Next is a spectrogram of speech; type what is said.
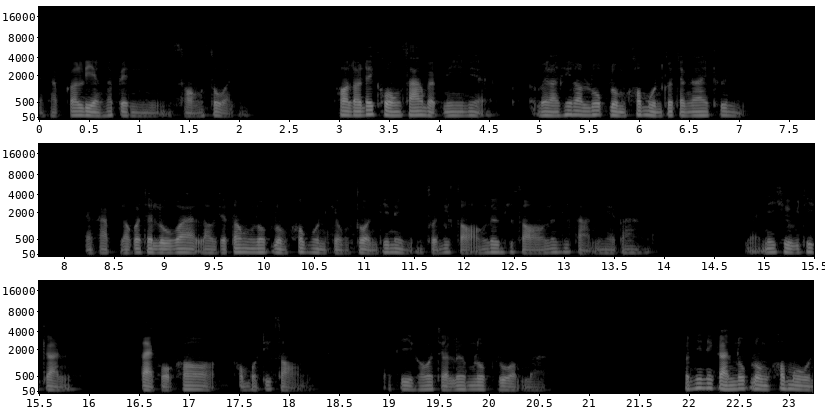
นะครับ ก็เรียงให้เป็น 2 ส่วน พอเราได้โครงสร้างแบบนี้เนี่ยเวลาที่เรารวบรวมข้อมูลก็จะง่ายขึ้น นะครับ เราก็จะรู้ว่าเราจะต้องรวบรวมข้อมูลเกี่ยวกับส่วนที่ 1 ส่วนที่ 2 เรื่องที่ 2 เรื่องที่ 3 ยังไงบ้าง นี่คือวิธีการแตกหัวข้อของบทที่ 2 พี่เขาก็จะเริ่มรวบรวมมาตอนนี้ในการรวบรวมข้อมูล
